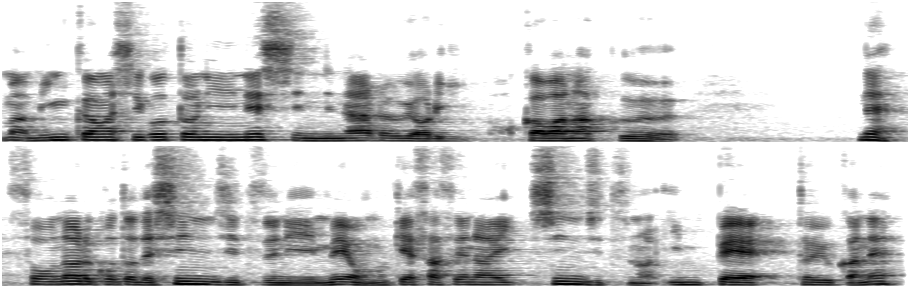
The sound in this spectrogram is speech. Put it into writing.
まあ民間は仕事に熱心になるより他はなく、ね、そうなることで真実に目を向けさせない真実の隠蔽というかね、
